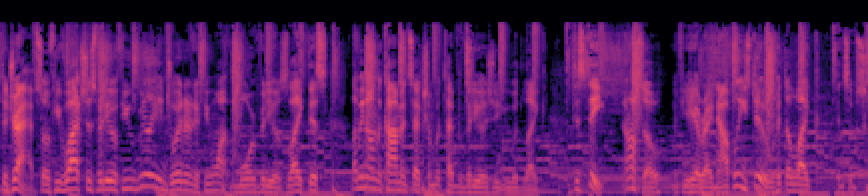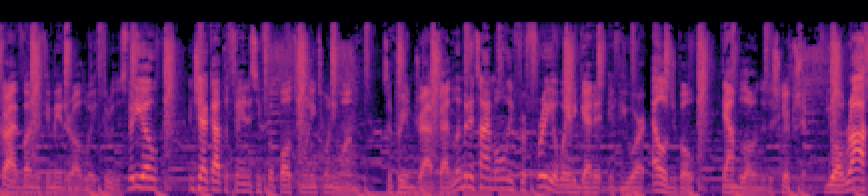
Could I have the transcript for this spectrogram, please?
to draft. So if you've watched this video, if you really enjoyed it, if you want more videos like this, let me know in the comment section what type of videos you would like to see. And also, if you're here right now, please do hit the like and subscribe button if you made it all the way through this video, and check out the Fantasy Football 2021 Supreme Draft Guide. Limited time only for free, a way to get it if you are eligible down below in the description. You all rock,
